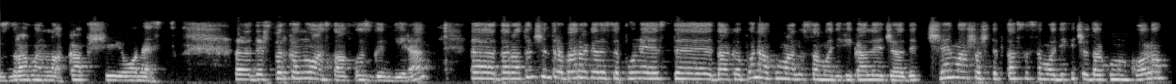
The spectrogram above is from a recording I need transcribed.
zdravăn la cap și onest. Uh, deci sper că nu asta a fost gândirea. Dar atunci întrebarea care se pune este dacă până acum nu s-a modificat legea, de ce m-aș aștepta să se modifice de acum încolo?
